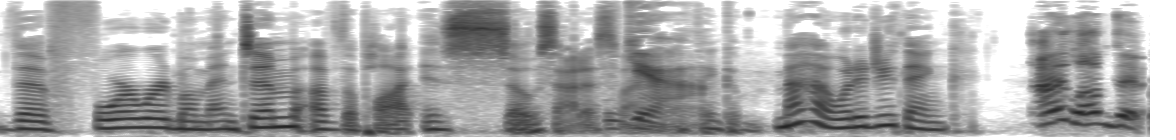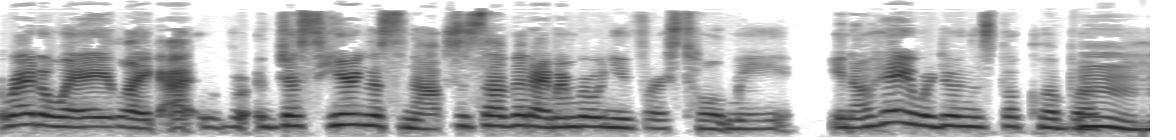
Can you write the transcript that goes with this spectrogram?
the forward momentum of the plot is so satisfying. Yeah. I think. Meha, what did you think? I loved it right away. Like I, just hearing the synopsis of it. I remember when you first told me, you know, hey, we're doing this book club book. Mm.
